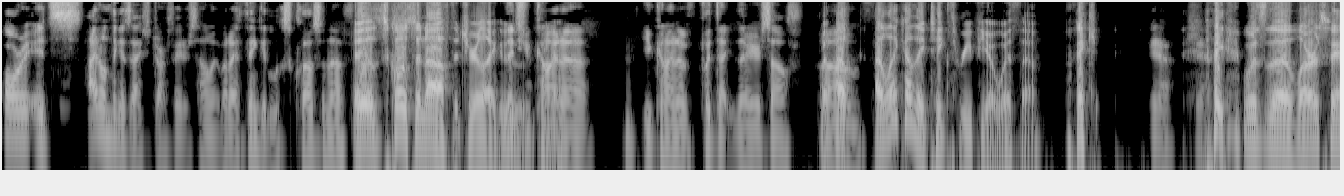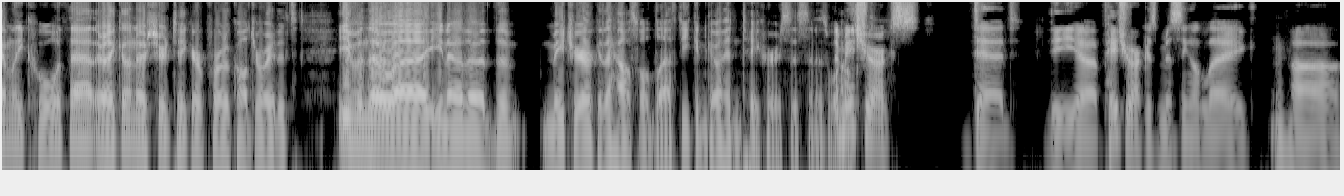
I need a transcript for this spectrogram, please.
Or it's I don't think it's actually Darth Vader's helmet, but I think it looks close enough It's close enough that you're like that you kind of you kind of put that there yourself. Um, I, I like how they take 3PO with them. Like yeah, yeah. Like, was the Lars family cool with that? They're like, oh no, sure, take our protocol droid. It's even though uh, you know the the matriarch of the household left, you can go ahead and take her assistant as well. The matriarch's dead. The uh, patriarch is missing a leg. Mhm. Uh,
